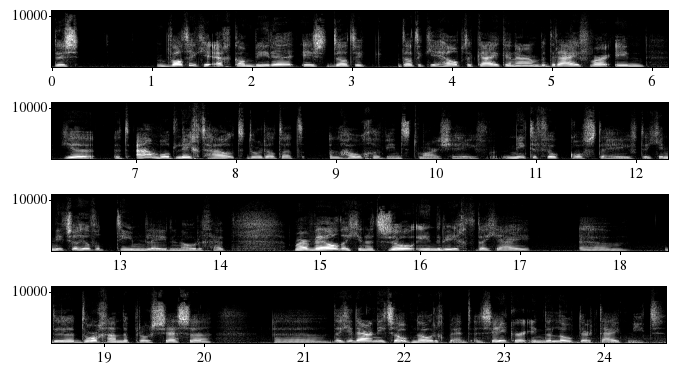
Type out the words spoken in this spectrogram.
Dus wat ik je echt kan bieden is dat ik, dat ik je help te kijken naar een bedrijf waarin je het aanbod licht houdt, doordat dat een hoge winstmarge heeft, niet te veel kosten heeft, dat je niet zo heel veel teamleden nodig hebt, maar wel dat je het zo inricht dat jij uh, de doorgaande processen, uh, dat je daar niet zo op nodig bent en zeker in de loop der tijd niet.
